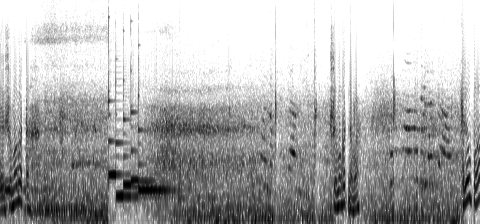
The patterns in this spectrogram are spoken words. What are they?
Ayaw sumagot ah. Sumagot na ba? Hello po?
